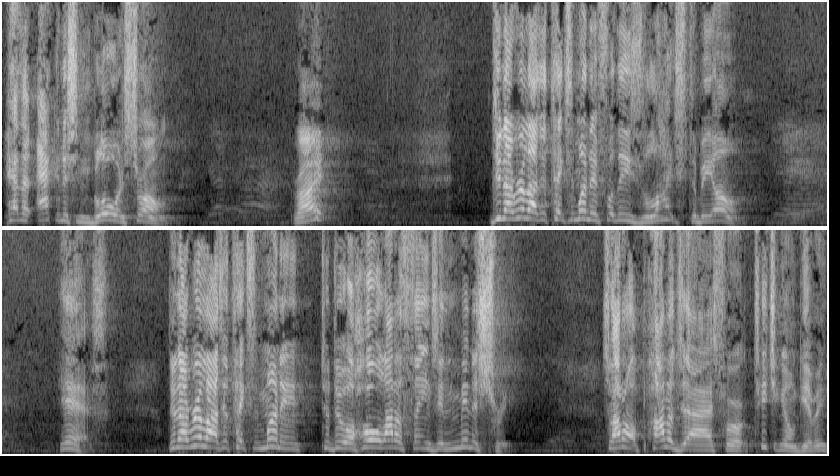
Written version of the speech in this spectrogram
have that air conditioning blowing strong? Right? Do you not realize it takes money for these lights to be on? Yes. Then I realize it takes money to do a whole lot of things in ministry. So I don't apologize for teaching on giving,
